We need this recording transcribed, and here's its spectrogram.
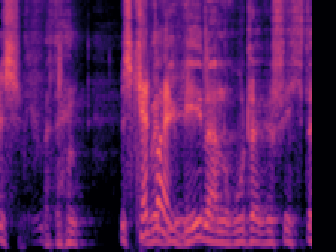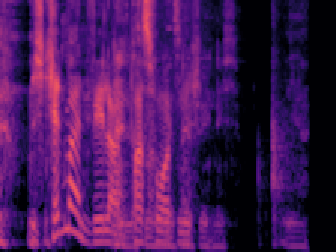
Ich, ich kenne über die WLAN-Router-Geschichte? ich kenn mein WLAN-Passwort nicht. Natürlich nicht. Ja.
